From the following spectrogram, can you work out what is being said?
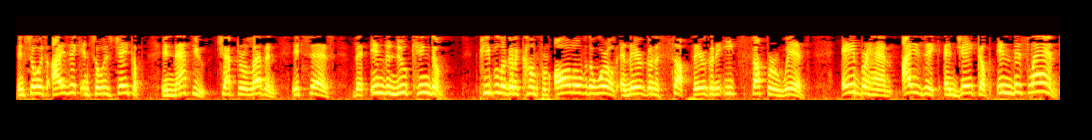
And so is Isaac, and so is Jacob. In Matthew chapter 11, it says that in the new kingdom, people are going to come from all over the world and they're going to sup. They're going to eat supper with Abraham, Isaac, and Jacob in this land.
